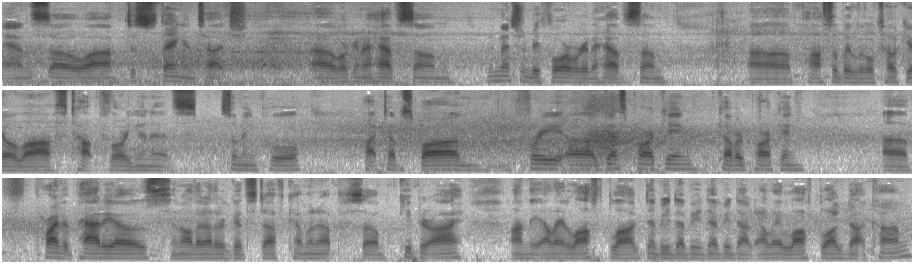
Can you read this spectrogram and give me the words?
and so uh, just staying in touch. Uh, we're gonna have some. We mentioned before we're gonna have some uh, possibly little Tokyo lofts, top floor units, swimming pool, hot tub spa, free uh, guest parking, covered parking, uh, private patios, and all that other good stuff coming up. So keep your eye on the LA Loft blog, www.laloftblog.com.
